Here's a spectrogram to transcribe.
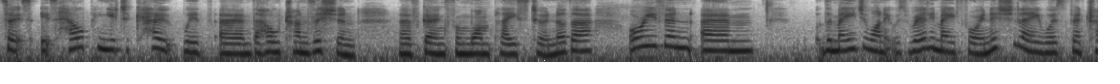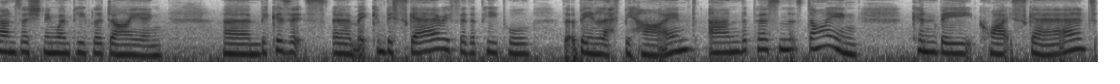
so it's it's helping you to cope with um, the whole transition of going from one place to another, or even. The major one it was really made for initially was for transitioning when people are dying um, because it's um, it can be scary for the people that are being left behind and the person that's dying can be quite scared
